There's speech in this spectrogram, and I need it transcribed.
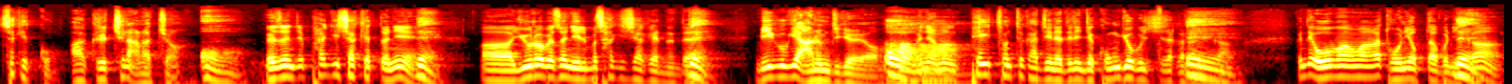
시작했고. 아 그렇진 않았죠. 어. 그래서 이제 팔기 시작했더니 네. 어, 유럽에서는 일부 사기 시작했는데 네. 미국이 안 움직여요. 어. 왜냐하면 patent 가진 애들이 이제 공격을 시작을 네. 하니까. 근데 오바마가 돈이 없다 보니까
